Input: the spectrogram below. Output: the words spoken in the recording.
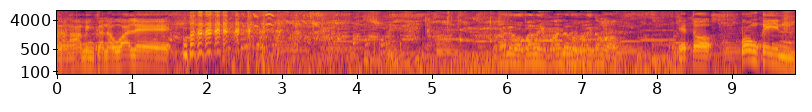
Ayan ang aming kanawali. Pangalawa, pare, pangalawa, pakita mo. Ito, Pongkin.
